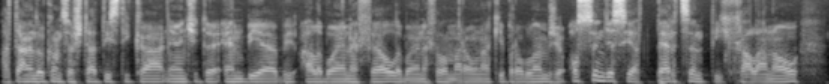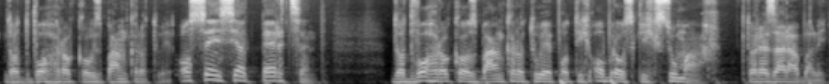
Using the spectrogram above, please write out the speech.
a tam dokonca štatistika, neviem či to je NBA alebo NFL, lebo NFL má rovnaký problém, že 80% tých chalanov do dvoch rokov zbankrotuje. 80% do dvoch rokov zbankrotuje po tých obrovských sumách ktoré zarábali.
